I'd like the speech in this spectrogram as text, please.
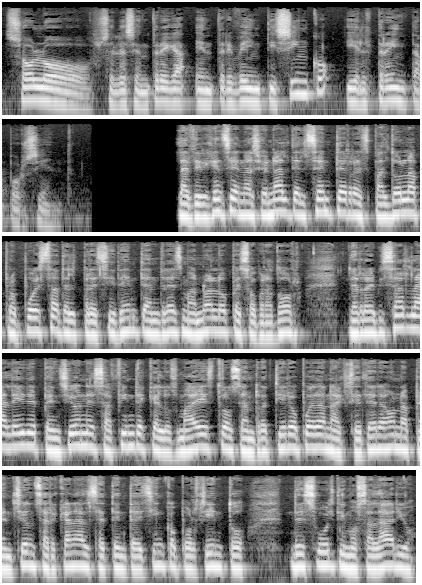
solo se les entrega entre 25 y el 30%. La dirigencia nacional del CENTE respaldó la propuesta del presidente Andrés Manuel López Obrador de revisar la ley de pensiones a fin de que los maestros en retiro puedan acceder a una pensión cercana al 75% de su último salario.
